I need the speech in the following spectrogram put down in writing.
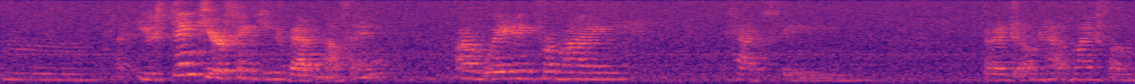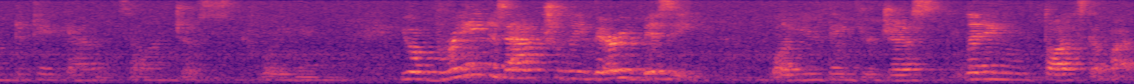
Hmm, You think you're thinking about nothing, I'm waiting for my taxi, but I don't have my phone to take out, so I'm just waiting. Your brain is actually very busy while you think you're just letting thoughts go by.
